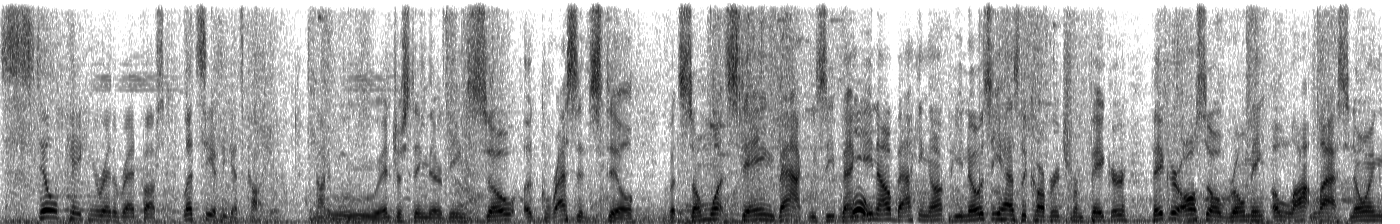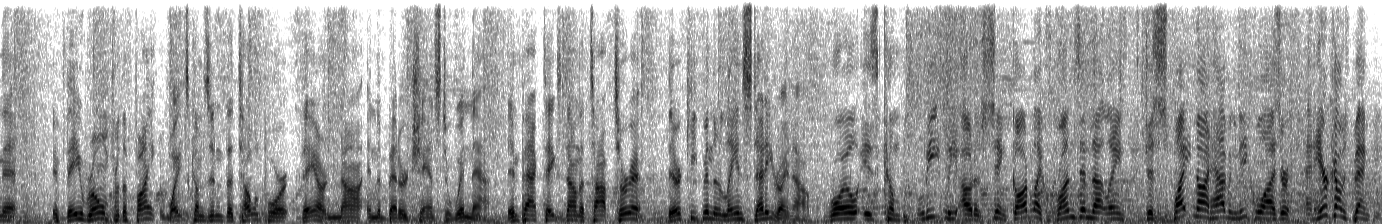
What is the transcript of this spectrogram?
still taking away the red buffs. Let's see if he gets caught here. Not even. Ooh, interesting. They're being so aggressive still, but somewhat staying back. We see Bengi Whoa. now backing up. He knows he has the coverage from Faker. Faker also roaming a lot less, knowing that if they roam for the fight, Whites comes into the teleport, they are not in the better chance to win that. Impact takes down the top turret. They're keeping their lane steady right now. Royal is completely out of sync. Godlike runs in that lane despite not having an equalizer, and here comes Bengi.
